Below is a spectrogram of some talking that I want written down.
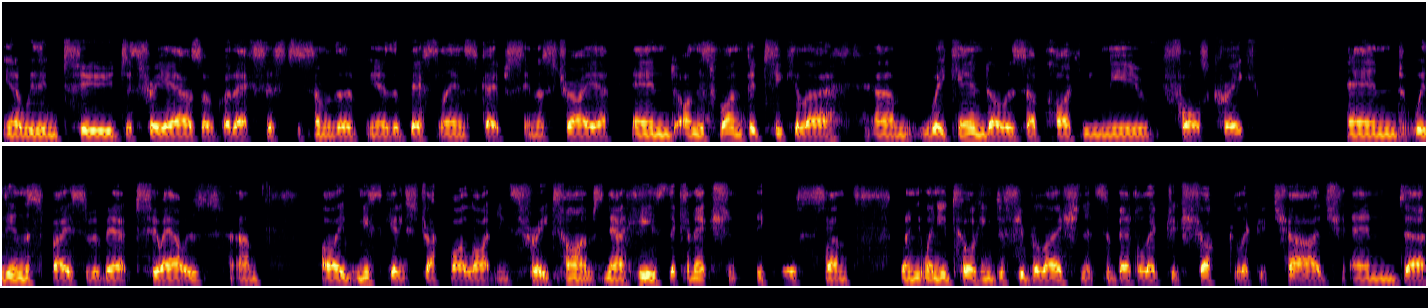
You know, within two to three hours, I've got access to some of the you know the best landscapes in Australia. And on this one particular um, weekend, I was up hiking near Falls Creek, and within the space of about two hours, um, I missed getting struck by lightning three times. Now, here's the connection because um, when, when you're talking defibrillation, it's about electric shock, electric charge. And, uh,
